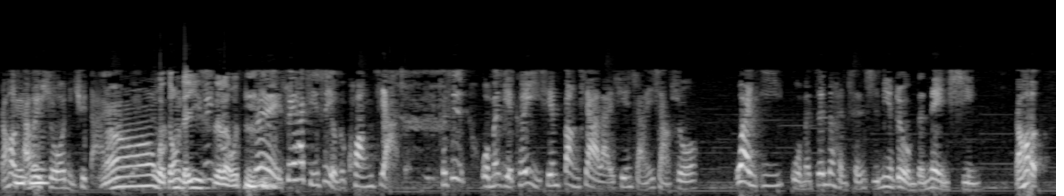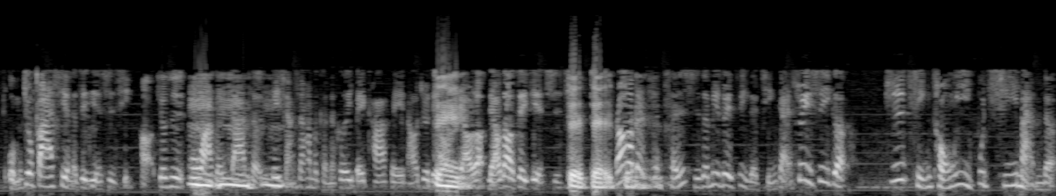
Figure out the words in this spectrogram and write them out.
然后才会说你去打。哦，我懂你的意思了，我对，所以它其实是有个框架的。可是我们也可以先放下来，先想一想说。万一我们真的很诚实面对我们的内心，然后我们就发现了这件事情，好，就是波娃跟沙特，你可以想象他们可能喝一杯咖啡，然后就聊聊到聊到这件事情，对对，然后他们很诚实的面对自己的情感，所以是一个知情同意不欺瞒的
